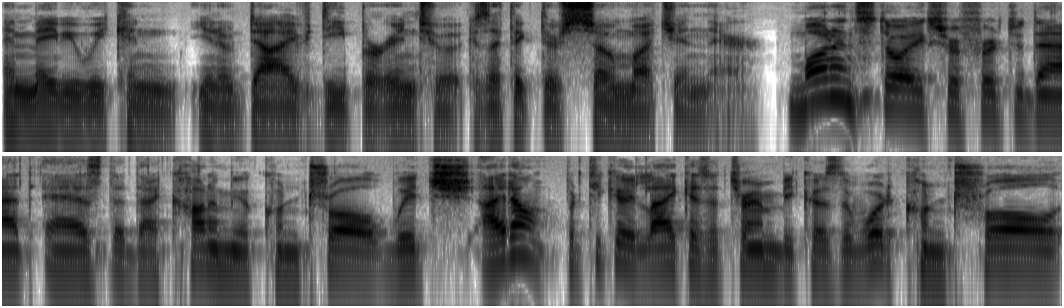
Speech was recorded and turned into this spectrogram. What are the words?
and maybe we can, you know, dive deeper into it because I think there's so much in there. Modern Stoics refer to that as the dichotomy of control, which I don't particularly like as a term because the word control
